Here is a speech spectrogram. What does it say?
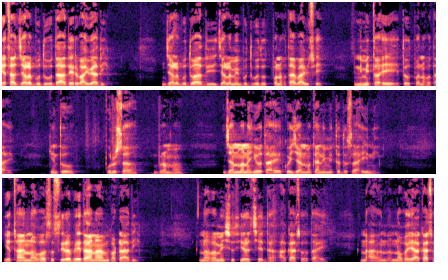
यथा जल बुद्ध बुद्धादेर वायु आदि। जल बुद्ध आदि, जल में बुद्ध बुद्ध उत्पन्न होता है, वायु से निमित्त है तो उत्पन्न होता है। किंतु पुरुष, ब्रह्म जन्म नहीं होता है, कोई जन्म का निमित्त दूसरा है ही नहीं। यथा नभ सुशिर भेदा नाम घटादि। नभ में सुशिर छेद आकाश होता है। नभ है आकाश,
